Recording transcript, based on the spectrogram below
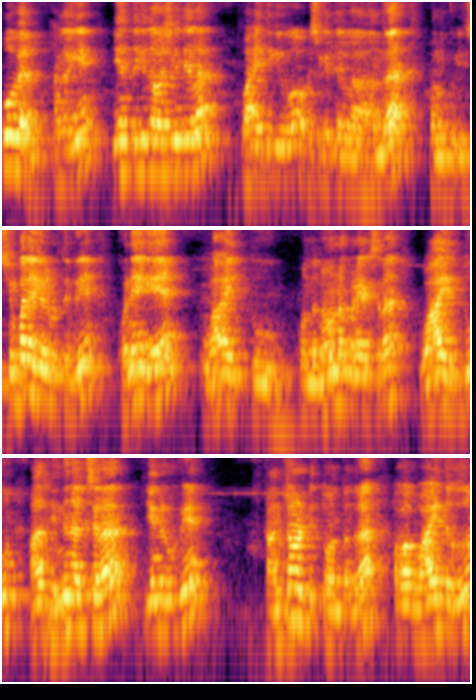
ಓವೆಲ್ ಹಾಗಾಗಿ ಏನ್ ತೆಗೆಯುವ ಅವಶ್ಯಕತೆ ಇಲ್ಲ. ವಾಯ್ ತೆಗೆಯುವ ಅವಶ್ಯಕತೆ ಇಲ್ಲ ಅಂದ್ರ ಒಂದು ಸಿಂಪಲ್ ಆಗಿ ಹೇಳ್ಬಿಡ್ತೀನಿ ರೀ ಕೊನೆಗೆ ವಾ ಇತ್ತು. ಒಂದು ನೌನ ಕೊನೆ ಅಕ್ಷರ ವಾಯ್ ಇತ್ತು. ಆದ್ರೆ ಹಿಂದಿನ ಅಕ್ಷರ ಏನಿರ್ಬೇಕ್ರಿ ಕಾನ್ಸೋನೆಂಟ್ ಇತ್ತು ಅಂತಂದ್ರ ಅವಾಗ ವಾಯ್ ತೆಗೆದು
